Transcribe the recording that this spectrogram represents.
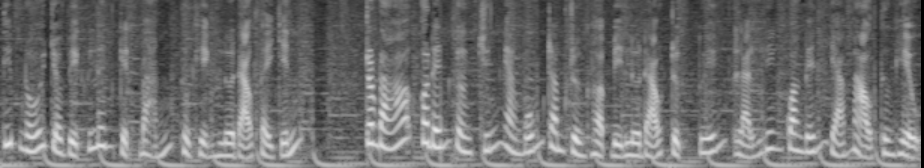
tiếp nối cho việc lên kịch bản thực hiện lừa đảo tài chính. Trong đó, có đến gần 9.400 trường hợp bị lừa đảo trực tuyến là liên quan đến giả mạo thương hiệu.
